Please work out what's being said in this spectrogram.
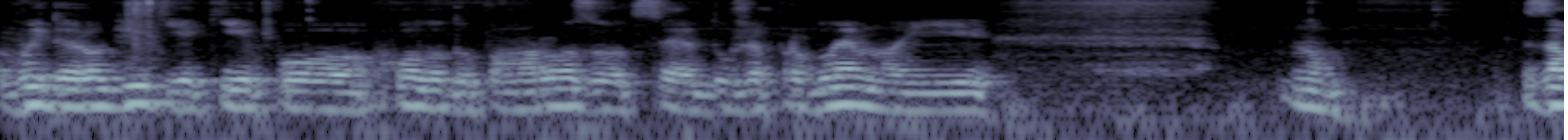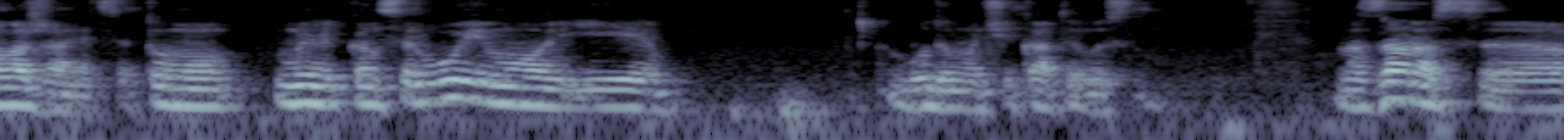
види робіт, які по холоду, по морозу це дуже проблемно і ну, заважається. Тому ми консервуємо і будемо чекати весни. На зараз е,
